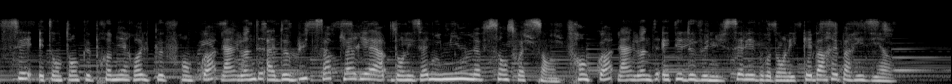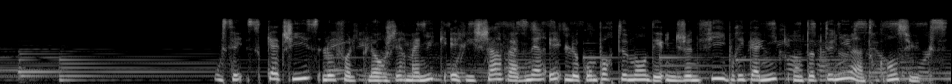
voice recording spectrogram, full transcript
c'est en tant que premier rôle que François Laland a débuté sa carrière dans les années 1960. François Laland était devenu célèbre dans les cabarets parisiens où ses sketches, le folklore germanique et Richard Wagner et le comportement des une jeune fille britannique ont obtenu un tout grand succès.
